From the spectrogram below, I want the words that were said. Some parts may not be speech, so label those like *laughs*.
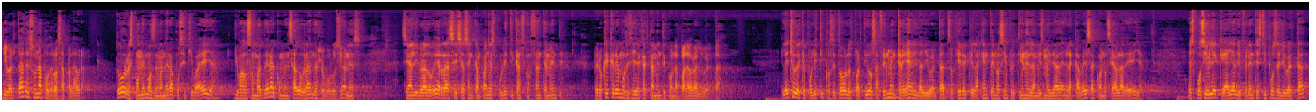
Libertad es una poderosa palabra. Todos respondemos de manera positiva a ella, y bajo su bandera han comenzado grandes revoluciones, se han librado guerras y se hacen campañas políticas constantemente. Pero ¿qué queremos decir exactamente con la palabra libertad? El hecho de que políticos de todos los partidos afirmen creer en la libertad sugiere que la gente no siempre tiene la misma idea en la cabeza cuando se habla de ella. Es posible que haya diferentes tipos de libertad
